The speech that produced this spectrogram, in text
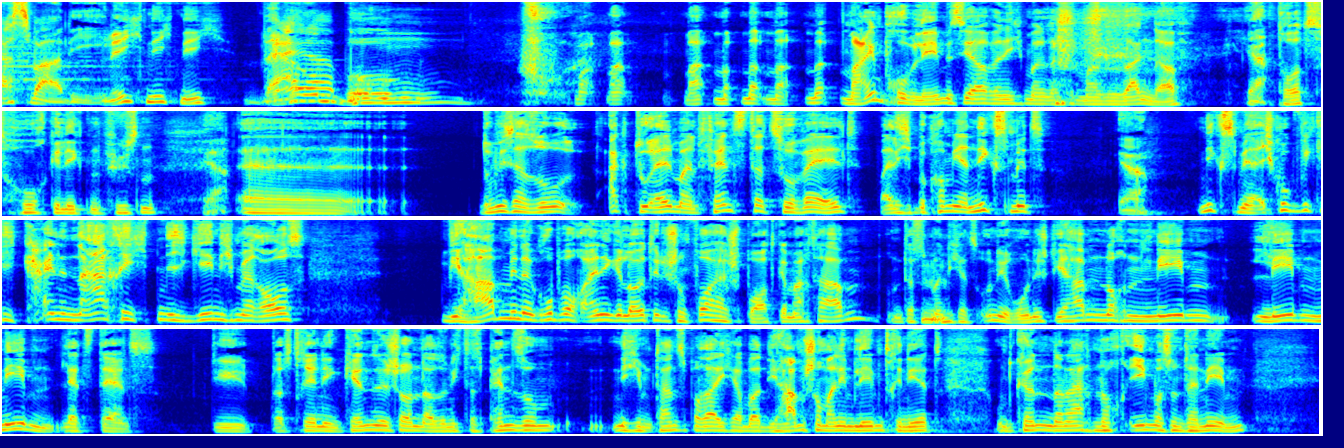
Das war die Nicht, nicht, nicht. Werbung. Ma, ma, ma, mein Problem ist ja, wenn ich mal das mal so sagen darf, Ja. trotz hochgelegten Füßen, Ja. äh, du bist ja so aktuell mein Fenster zur Welt, weil ich bekomme ja nichts mit. Ja. Nix mehr. Ich gucke wirklich keine Nachrichten, ich gehe nicht mehr raus. Wir haben in der Gruppe auch einige Leute, die schon vorher Sport gemacht haben, und das meine ich jetzt unironisch, die haben noch ein Leben, Leben neben Let's Dance. Die, das Training kennen sie schon, also nicht das Pensum, nicht im Tanzbereich, aber die haben schon mal im Leben trainiert und können danach noch irgendwas unternehmen.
